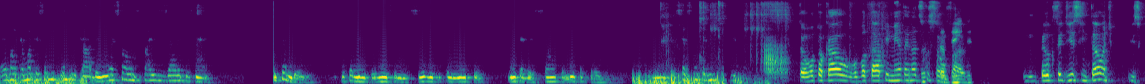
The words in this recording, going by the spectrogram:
é uma, é uma questão muito complicada, não é só nos países árabes, não. E também, que também tem muito feminicídio, que tem muito, muita agressão, tem muita coisa. Esse assunto é muito complicado. Então, vou tocar, vou botar a pimenta aí na discussão, Fábio. Pelo que você disse, então, isso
